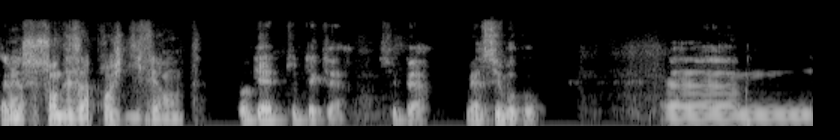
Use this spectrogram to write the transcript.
Donc, ce sont des approches différentes. OK, tout est clair. Super. Merci beaucoup. Euh,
